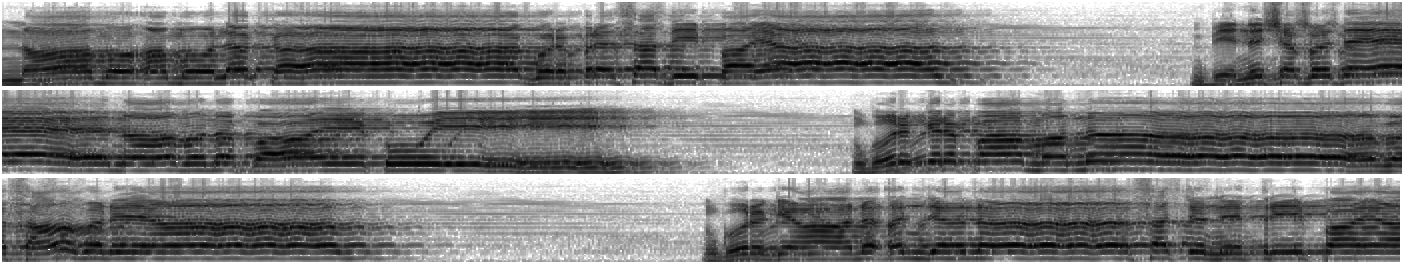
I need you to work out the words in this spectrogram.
ਨਾਮ ਅਮੋਲਕ ਗੁਰ ਪ੍ਰਸਾਦੀ ਪਾਇਆ। ਬਿਨ ਸ਼ਬਦੈ ਨਾਮ ਨ ਪਾਏ ਕੋਈ। ਗੁਰ ਕਿਰਪਾ ਮਨ ਵਸਾਵਣਿਆ। ਗੁਰ ਗਿਆਨ ਅੰਜਨ ਸਚ ਨੇਤਰੀ ਪਾਇਆ।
